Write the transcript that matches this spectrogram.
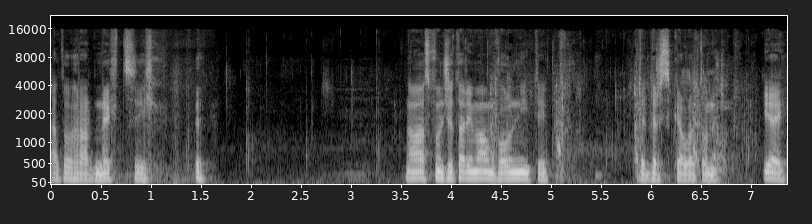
Já to hrát nechci. no aspoň, že tady mám volný ty. Wither skeletony. Jej.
